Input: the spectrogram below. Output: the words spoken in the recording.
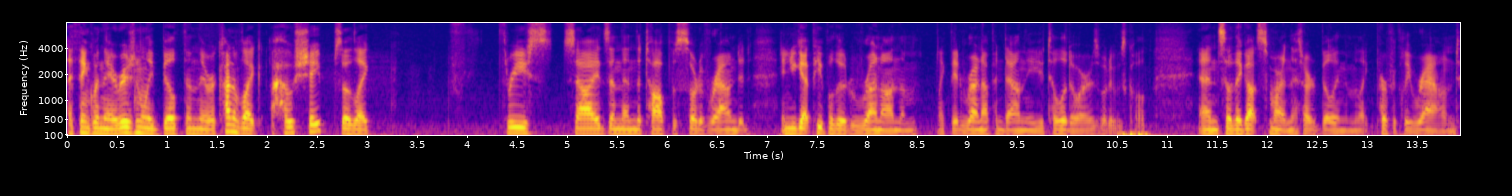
I think when they originally built them, they were kind of like a house shape, so like three sides and then the top was sort of rounded and you get people that would run on them like they'd run up and down the utilidor is what it was called and so they got smart and they started building them like perfectly round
